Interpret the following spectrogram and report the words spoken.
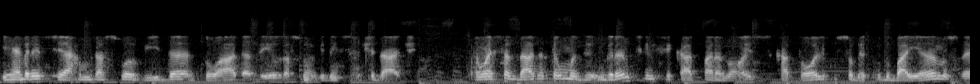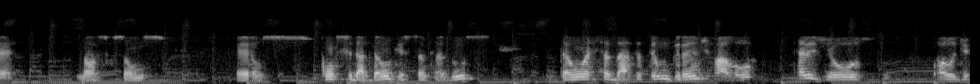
e reverenciarmos a sua vida doada a Deus, a sua vida em santidade. Então essa data tem uma, um grande significado para nós católicos, sobretudo baianos, né? Nós que somos é, os concidadãos de Santa Dulce. Então essa data tem um grande valor religioso, valor de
